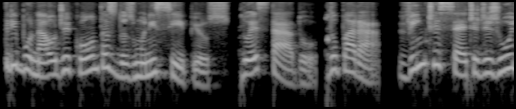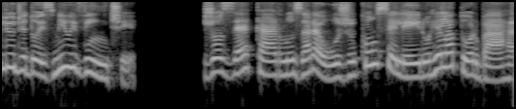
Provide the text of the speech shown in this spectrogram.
Tribunal de Contas dos Municípios do Estado do Pará, 27 de julho de 2020. José Carlos Araújo Conselheiro Relator barra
